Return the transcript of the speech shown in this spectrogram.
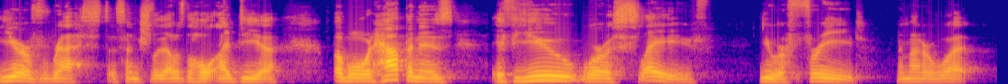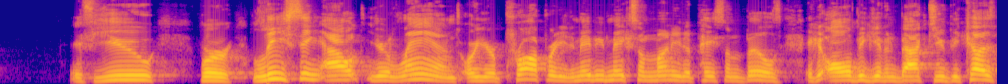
year of rest, essentially. That was the whole idea. But what would happen is if you were a slave, you were freed no matter what. If you were leasing out your land or your property to maybe make some money to pay some bills, it could all be given back to you because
